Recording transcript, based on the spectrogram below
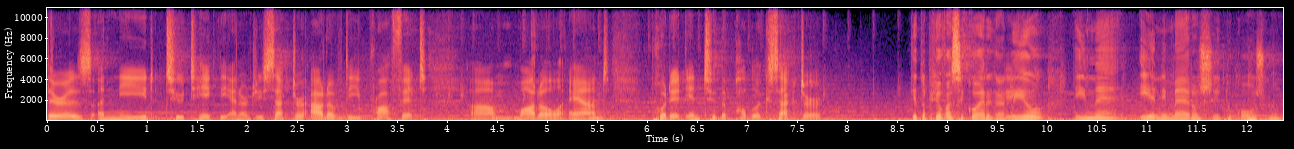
There is a need to take the energy sector out of the profit um, model and put it into the public sector. Και το πιο βασικό εργαλείο είναι η ενημέρωση του κόσμου.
